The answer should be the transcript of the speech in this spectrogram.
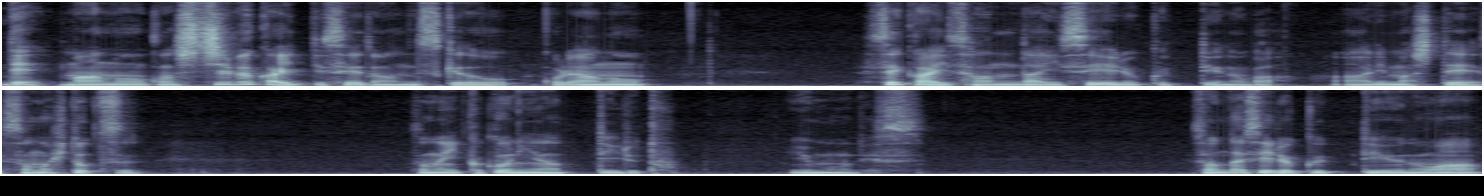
で、まあ、あの、この七部会って制度なんですけど、これあの、世界三大勢力っていうのがありまして、その一つ、その一角になっているというものです。三大勢力っていうのは、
